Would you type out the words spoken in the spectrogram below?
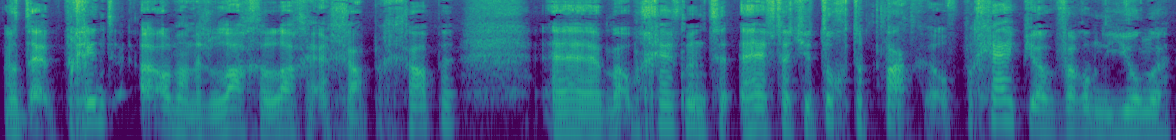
want het begint allemaal met lachen, lachen en grappen, grappen. Uh, maar op een gegeven moment heeft dat je toch te pakken. Of begrijp je ook waarom die jongen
